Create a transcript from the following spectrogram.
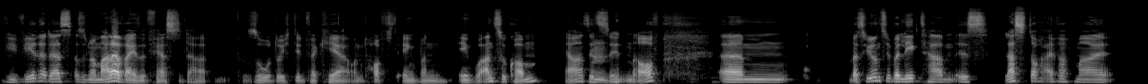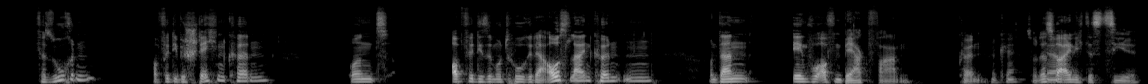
wie wäre das, also normalerweise fährst du da so durch den Verkehr und hoffst irgendwann irgendwo anzukommen. Ja, sitzt hm. du hinten drauf. Ähm, was wir uns überlegt haben, ist, lass doch einfach mal versuchen, ob wir die bestechen können und ob wir diese Motorräder ausleihen könnten und dann irgendwo auf den Berg fahren können. Okay. So, das ja. war eigentlich das Ziel.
